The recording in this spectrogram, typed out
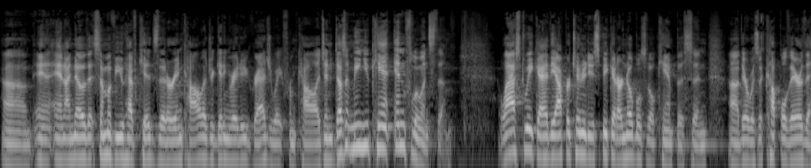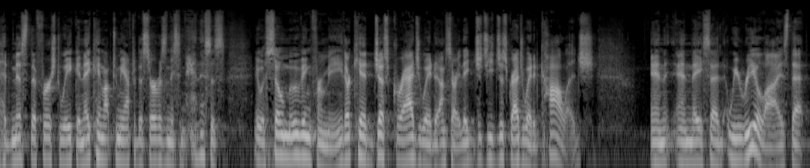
Um, and, and I know that some of you have kids that are in college or getting ready to graduate from college, and it doesn't mean you can't influence them. Last week, I had the opportunity to speak at our Noblesville campus, and uh, there was a couple there that had missed the first week, and they came up to me after the service and they said, "Man, this is it was so moving for me." Their kid just graduated. I'm sorry, they just, he just graduated college, and and they said we realize that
